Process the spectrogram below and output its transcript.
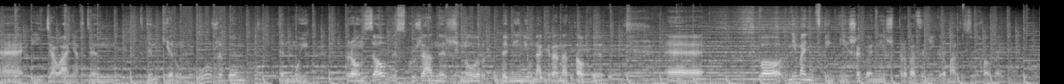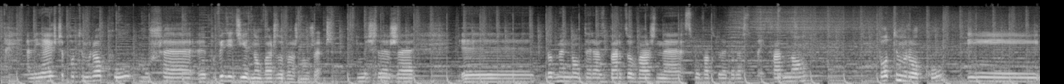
e, i działania w tym, w tym kierunku, żebym ten mój brązowy, skórzany sznur wymienił na granatowy, e, bo nie ma nic piękniejszego niż prowadzenie gromady zuchowej. Ale ja jeszcze po tym roku muszę powiedzieć jedną bardzo ważną rzecz. Myślę, że to będą teraz bardzo ważne słowa, które teraz tutaj padną po tym roku i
